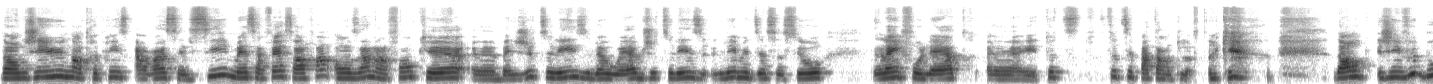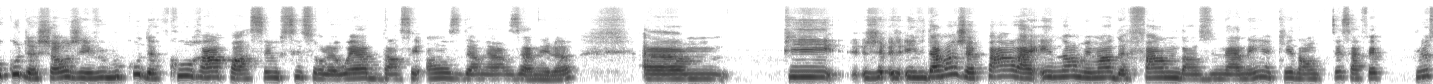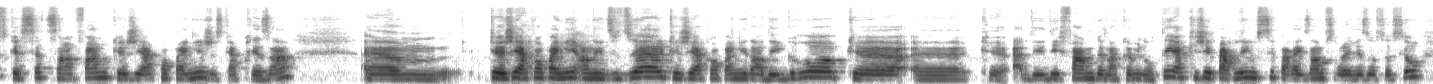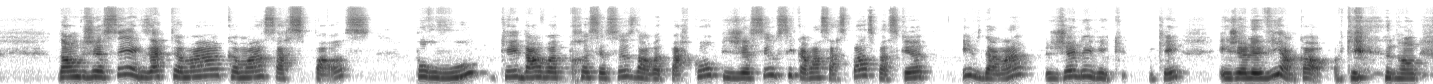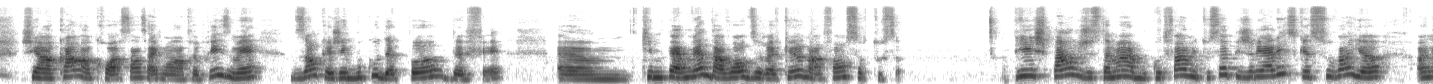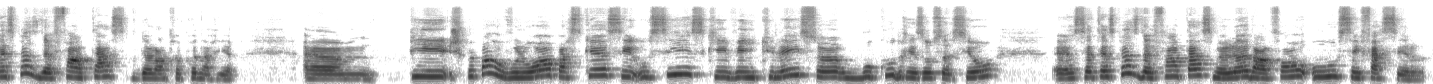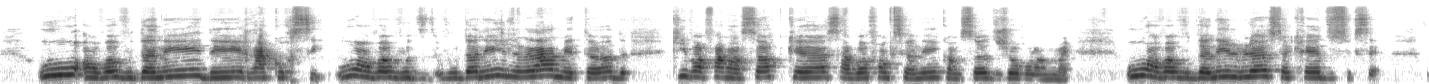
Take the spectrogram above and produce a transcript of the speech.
Donc, j'ai eu une entreprise avant celle-ci, mais ça fait, ça va faire 11 ans, dans le fond, que euh, ben, j'utilise le web, j'utilise les médias sociaux, l'infolettre euh, et toutes, toutes ces patentes-là. OK? Donc, j'ai vu beaucoup de choses, j'ai vu beaucoup de courants passer aussi sur le web dans ces 11 dernières années-là. Euh, puis, évidemment, je parle à énormément de femmes dans une année, OK? Donc, tu sais, ça fait plus que 700 femmes que j'ai accompagnées jusqu'à présent. Euh, que j'ai accompagné en individuel, que j'ai accompagné dans des groupes, que, euh, que des, femmes de ma communauté à qui j'ai parlé aussi, par exemple, sur les réseaux sociaux. Donc, je sais exactement comment ça se passe pour vous, OK, dans votre processus, dans votre parcours, puis je sais aussi comment ça se passe parce que, évidemment, je l'ai vécu? Et je le vis encore? Donc, je suis encore en croissance avec mon entreprise, mais disons que j'ai beaucoup de pas, de faits. Euh, qui me permettent d'avoir du recul, dans le fond, sur tout ça. Puis je parle justement à beaucoup de femmes et tout ça, puis je réalise que souvent, il y a une espèce de fantasme de l'entrepreneuriat. Euh, puis je ne peux pas en vouloir parce que c'est aussi ce qui est véhiculé sur beaucoup de réseaux sociaux, euh, cette espèce de fantasme-là, dans le fond, où c'est facile, où on va vous donner des raccourcis, où on va vous, vous donner la méthode qui va faire en sorte que ça va fonctionner comme ça du jour au lendemain. Ou on va vous donner le secret du succès.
